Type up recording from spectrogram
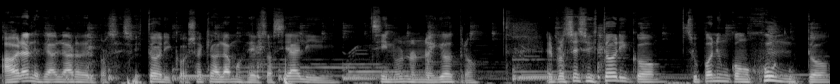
Ahora les voy a hablar del proceso histórico, ya que hablamos del social y sin uno no hay otro. El proceso histórico supone un conjunto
